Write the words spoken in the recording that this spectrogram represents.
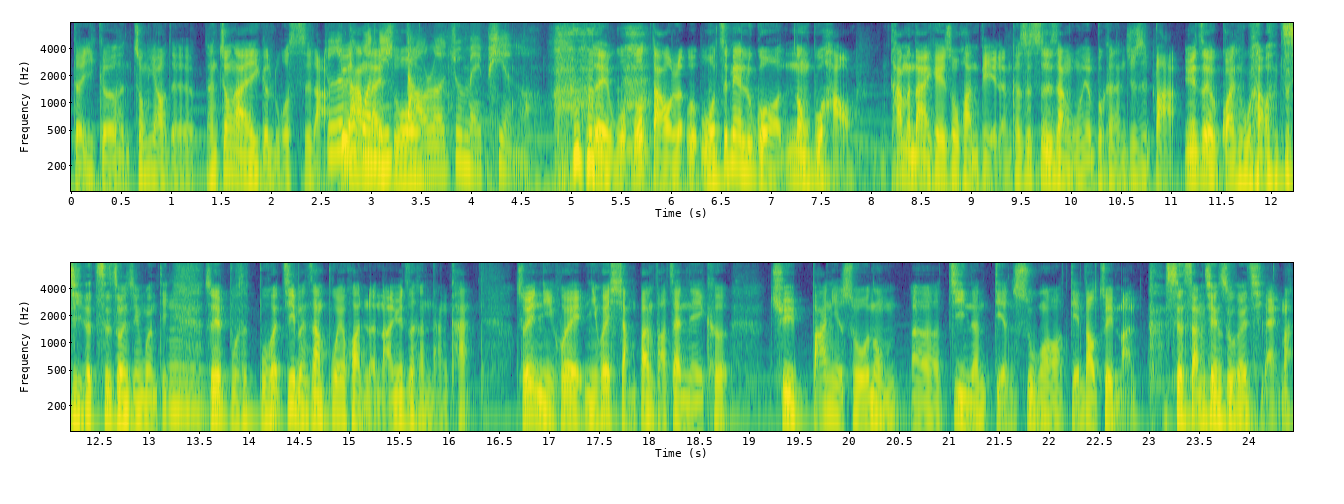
的一个很重要的很重要的一个螺丝啦。对他们来说，倒了就没片了。对我我倒了，我我这边如果弄不好，他们当然也可以说换别人，可是事实上我们又不可能就是把，因为这个关乎到自己的自尊心问题，所以不是不会基本上不会换人啊，因为这很难看，所以你会你会想办法在那一刻。去把你的所有那种呃技能点数哦点到最满，是上腺素都会起来嘛，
